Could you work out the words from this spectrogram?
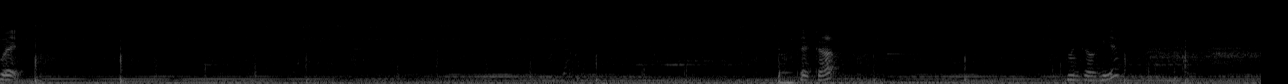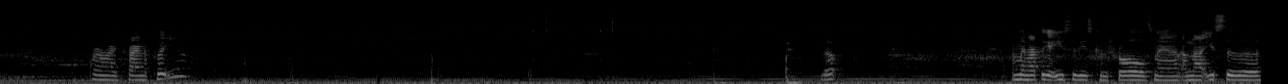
Wait. Pick up. I'm gonna go here. Where am I trying to put you? Yep. I'm gonna have to get used to these controls, man. I'm not used to the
